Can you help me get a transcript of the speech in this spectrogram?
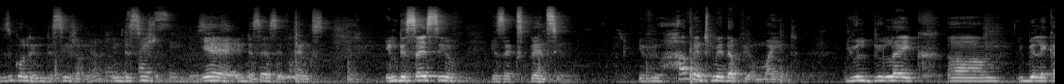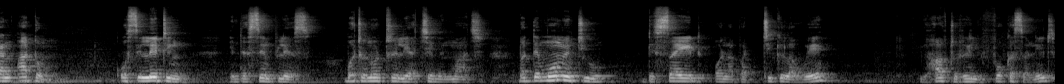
is it called indecision? Yeah, indecision. Indecisive. Yeah, indecisive. Thanks. Indecisive is expensive. If you haven't made up your mind, you'll be like um, you'll be like an atom oscillating in the same place, but you're not really achieving much. But the moment you decide on a particular way, you have to really focus on it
